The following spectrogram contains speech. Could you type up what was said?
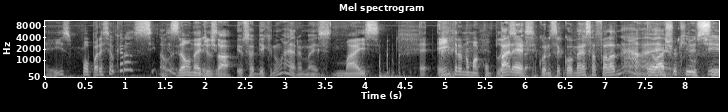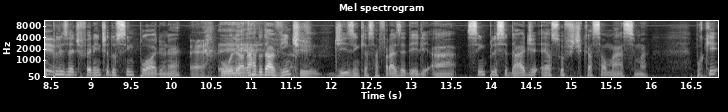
é isso. Pô, pareceu que era simplesão, né, de usar. Eu sabia que não era, mas... Mas é, entra numa complexidade. Parece, quando você começa a falar, não, Eu é, acho que objetivo. o simples é diferente do simplório, né? É. O É, Leonardo da Vinci dizem que essa frase é dele. A simplicidade é a sofisticação máxima. Porque,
